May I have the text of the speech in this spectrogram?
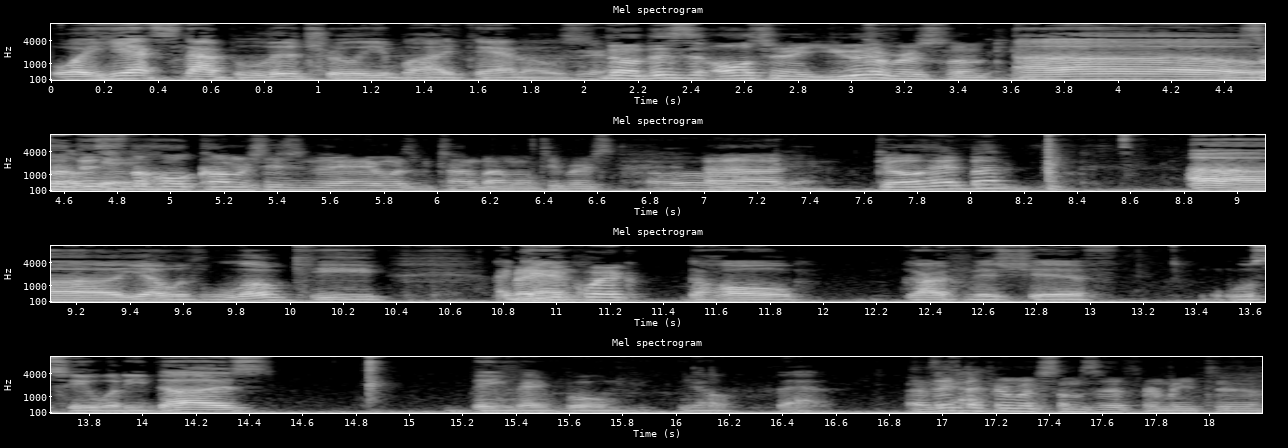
wait he got snapped literally by Thanos no, this is alternate universe Loki. oh so this is the whole conversation that everyone's been talking about multiverse. Oh, Uh, okay. Go ahead, bud. uh yeah with Loki Make again it quick. the whole God of Mischief we'll see what he does bing bang boom you know that I think that pretty much sums it for me too.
